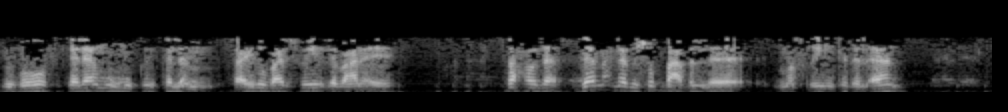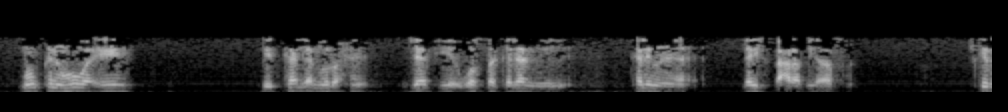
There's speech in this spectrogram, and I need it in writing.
يبقى هو في كلامه ممكن يتكلم صعيدي وبعد شوية يقلب على إيه؟ صح ولا زي ما إحنا بنشوف بعض المصريين كده الآن ممكن هو إيه؟ بيتكلم يروح جاء في وسط كلام كلمة ليست عربية أصلا. مش كده؟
